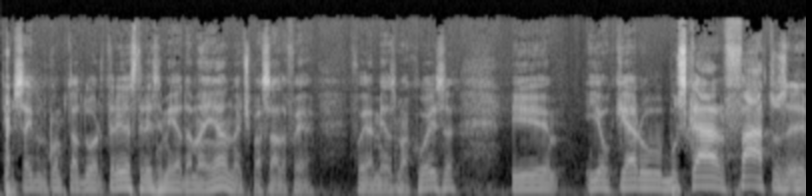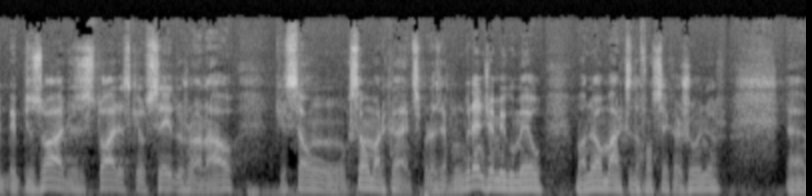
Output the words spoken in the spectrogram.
Tenho saído do computador três, três e meia da manhã, noite passada foi, foi a mesma coisa, e, e eu quero buscar fatos, episódios, histórias que eu sei do jornal que são, que são marcantes. Por exemplo, um grande amigo meu, Manuel Marques da Fonseca Júnior, é,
